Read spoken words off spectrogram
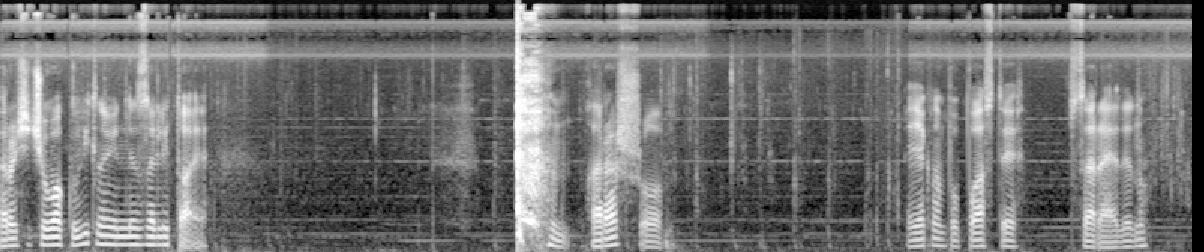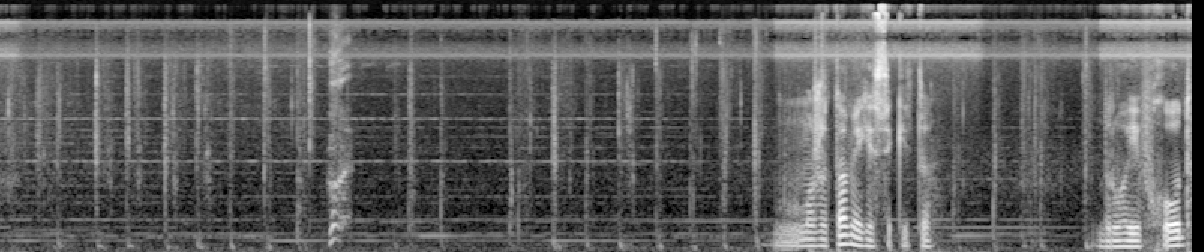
Коротше, чувак у вікна він не залітає. Хорошо. А як нам попасти всередину? Може там якийсь якийсь то другий вход.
